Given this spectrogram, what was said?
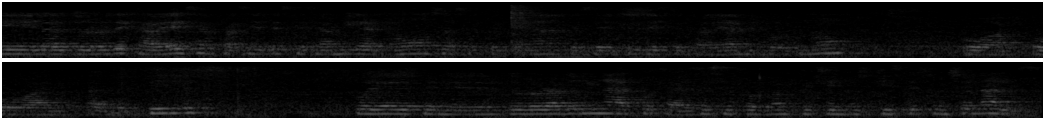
eh, los dolores de cabeza en pacientes que sean migrañosas o que tengan antecedentes de cefalea, mejor no, o, a, o advertirles. Puede tener dolor abdominal porque a veces se forman pequeños quistes funcionales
